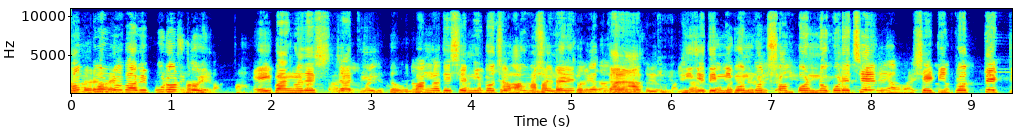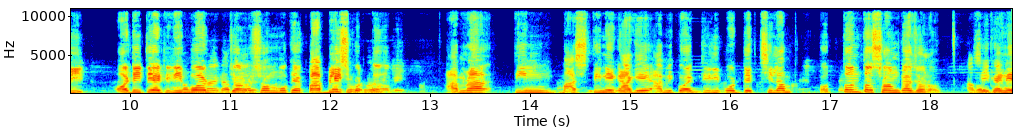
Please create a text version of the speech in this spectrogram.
সম্পূর্ণভাবে পূরণ করে এই বাংলাদেশ জাতীয় বাংলাদেশের নির্বাচন কমিশনে তারা নিজেদের নিবন্ধন সম্পন্ন করেছে সেটি প্রত্যেকটি অডিটেড রিপোর্ট জনসম্মুখে পাবলিশ করতে হবে। আমরা তিন মাস তিনেক আগে আমি কয়েকটি রিপোর্ট দেখছিলাম অত্যন্ত সংখ্যাজনক। সেখানে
